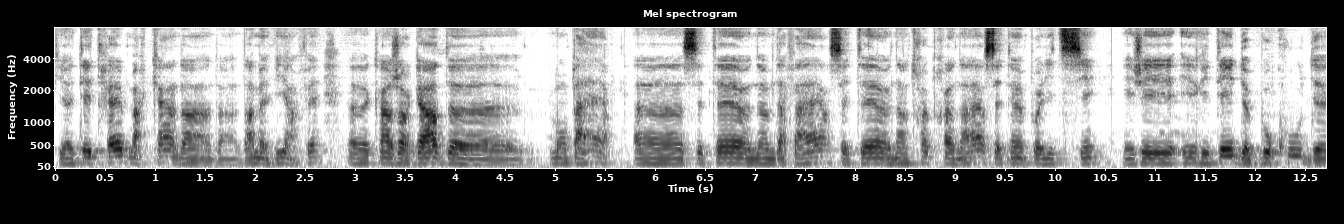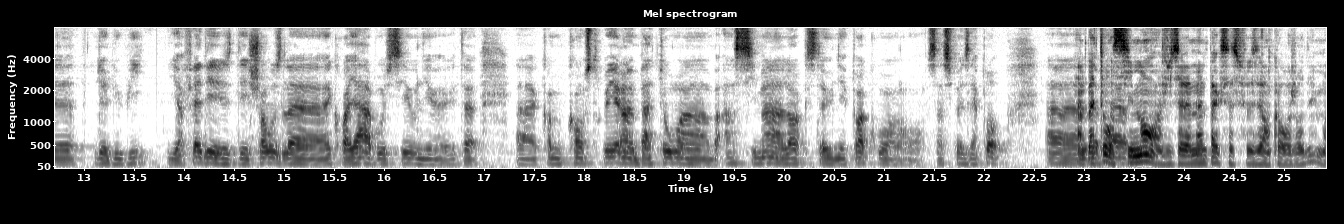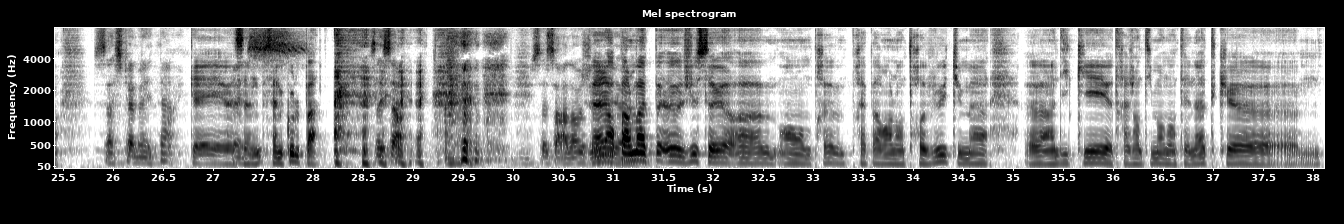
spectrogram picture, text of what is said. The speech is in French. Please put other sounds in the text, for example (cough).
qui a été très marquant dans, dans, ma vie, en fait. Euh, quand je regarde euh, mon père, euh, c'était un homme d'affaires, c'était un entrepreneur, c'était un politicien. Et j'ai hérité de beaucoup de, de, lui. Il a fait des, des choses là, incroyables aussi, au niveau de, comme construire un bateau en, en ciment alors que c'était une époque où ça ne se faisait pas. Euh, un bateau en ciment, je ne savais même pas que ça se faisait encore aujourd'hui, moi. Ça se fait maintenant. Euh, ça, ça, ne coule pas. C'est ça. (laughs) Ça. Alors, Alors parle-moi euh, juste en préparant l'entrevue, tu m'as indiqué très gentiment dans tes notes que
